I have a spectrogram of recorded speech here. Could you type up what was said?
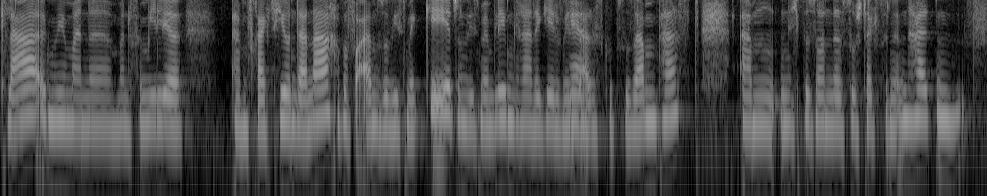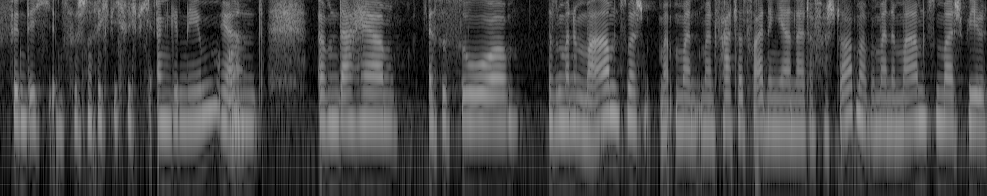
klar, irgendwie meine, meine Familie ähm, fragt hier und danach, aber vor allem so, wie es mir geht und wie es mir im Leben gerade geht und wie ja. es alles gut zusammenpasst. Ähm, nicht besonders so stark zu den Inhalten, finde ich inzwischen richtig, richtig angenehm. Ja. Und ähm, daher ist es so, also meine Mom zum Beispiel, mein, mein, Vater ist vor einigen Jahren leider verstorben, aber meine Mom zum Beispiel,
